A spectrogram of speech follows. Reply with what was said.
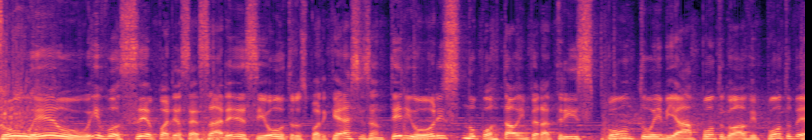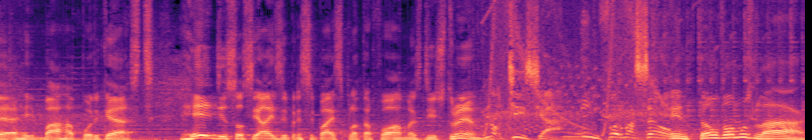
Sou eu e você pode acessar esse e outros podcasts anteriores no portal imperatriz.ma.gov.br barra podcast redes sociais e principais plataformas de stream. Notícia, informação. Então vamos lá.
